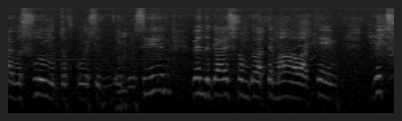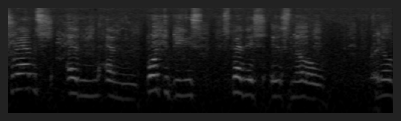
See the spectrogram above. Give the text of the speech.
I was fluent, of course, in, in mm-hmm. Brazil. When the guys from Guatemala came, with French and, and Portuguese, Spanish is no Right. no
